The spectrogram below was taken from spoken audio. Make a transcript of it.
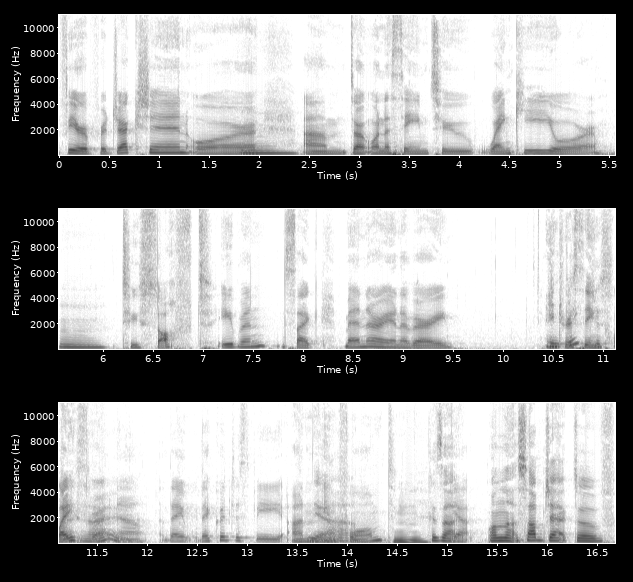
fear of rejection or um, don't want to seem too wanky or too soft even it's like men are in a very interesting place right now they they could just be uninformed Mm. Because Yeah. on that subject of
